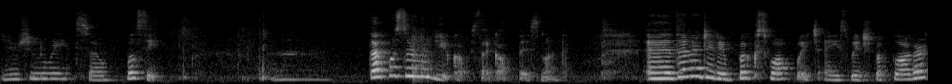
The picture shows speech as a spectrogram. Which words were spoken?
usually read, so we'll see. Uh, that was the review copies I got this month. Uh, then I did a book swap with a Swedish book blogger.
